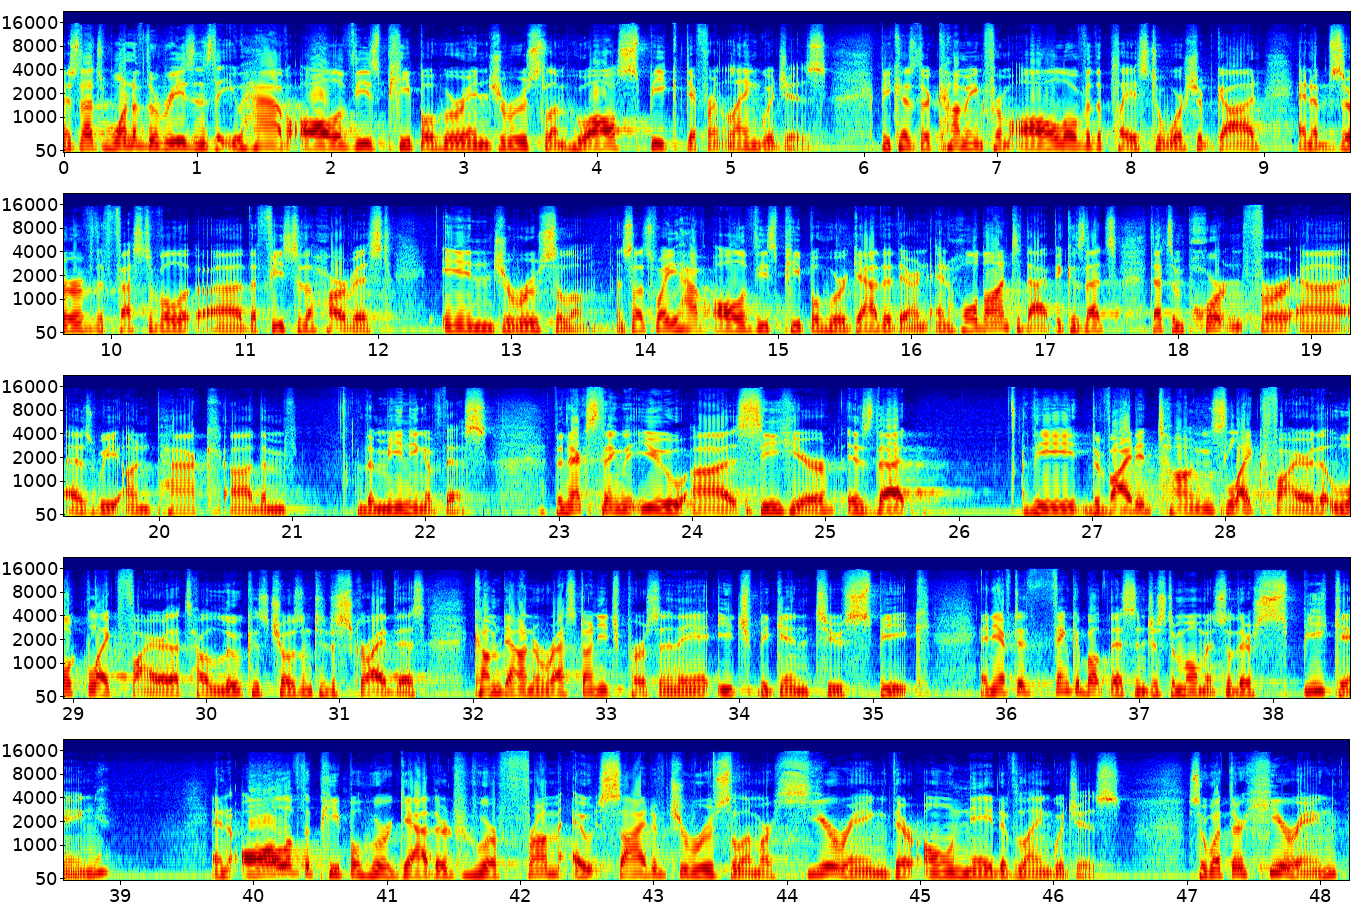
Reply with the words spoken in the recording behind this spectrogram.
And so that's one of the reasons that you have all of these people who are in Jerusalem who all speak different languages, because they're coming from all over the place to worship God and observe the festival, uh, the Feast of the Harvest in Jerusalem. And so that's why you have all of these people who are gathered there. And, and hold on to that because that's, that's important for uh, as we unpack uh, the, the meaning of this. The next thing that you uh, see here is that the divided tongues like fire that look like fire that's how luke has chosen to describe this come down and rest on each person and they each begin to speak. And you have to think about this in just a moment. So they're speaking and all of the people who are gathered who are from outside of jerusalem are hearing their own native languages. So what they're hearing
